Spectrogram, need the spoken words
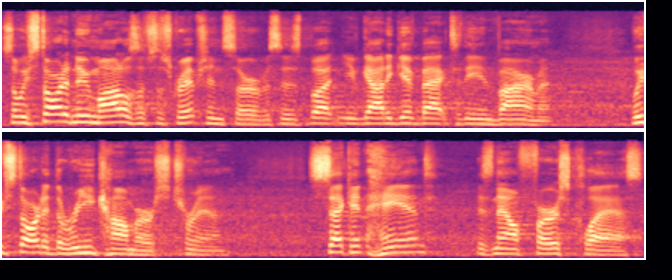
So we've started new models of subscription services, but you've got to give back to the environment. We've started the re-commerce trend. Second hand is now first class,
